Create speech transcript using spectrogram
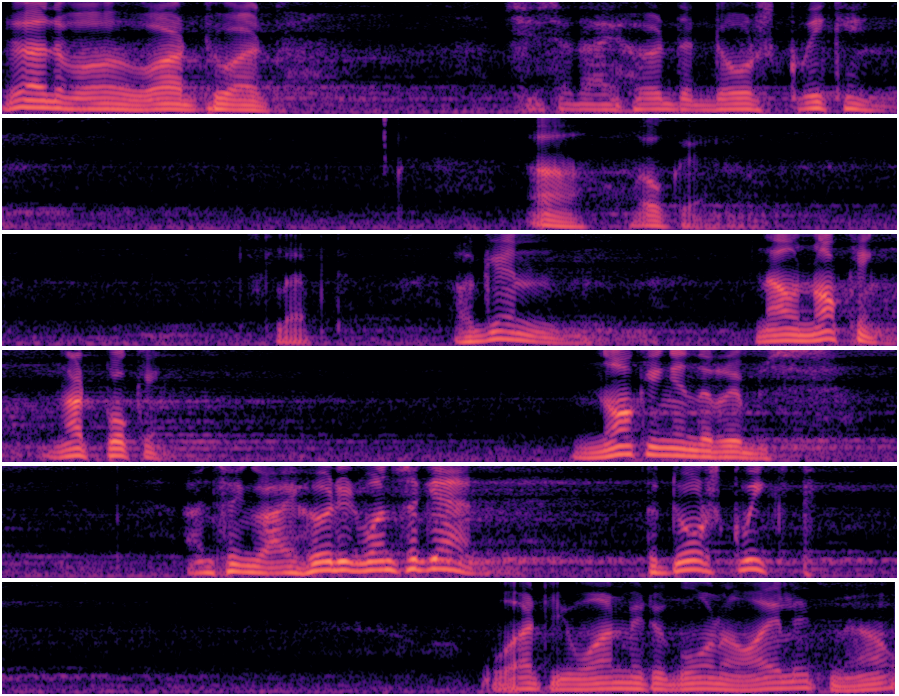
Yeah, what, what? She said, I heard the door squeaking. Ah, okay. Slept. Again, now knocking, not poking. Knocking in the ribs and saying, I heard it once again. The door squeaked. What, you want me to go and oil it now?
